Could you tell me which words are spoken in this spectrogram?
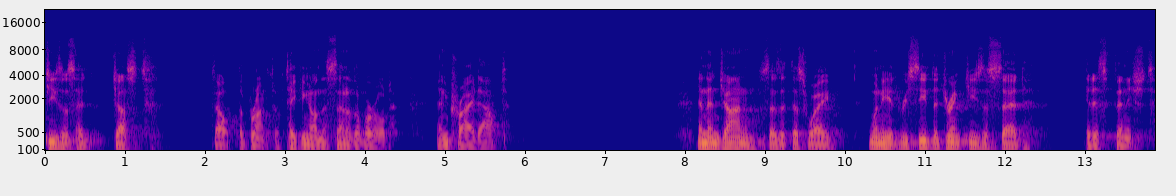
Jesus had just felt the brunt of taking on the sin of the world and cried out. And then John says it this way when he had received the drink, Jesus said, It is finished.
